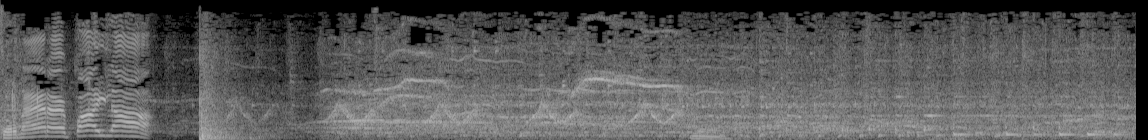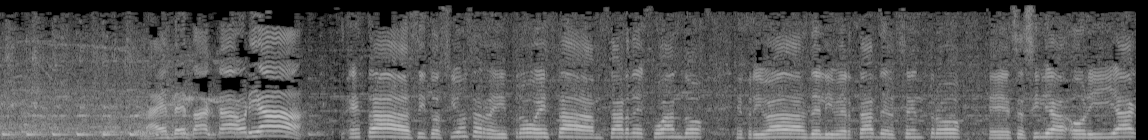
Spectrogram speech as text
Sonadera de paila. La gente está acá, Esta situación se registró esta tarde cuando privadas de libertad del centro eh, Cecilia Orillac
